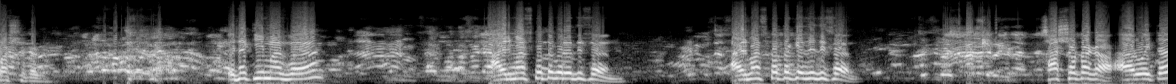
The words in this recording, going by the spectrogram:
পাঁচশো টাকা। এটা কি মাছ ভাইয়া? আইর মাছ কত করে দিচ্ছেন আইর মাছ কত কেজি দিচ্ছেন সাতশো টাকা। আর ওইটা?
